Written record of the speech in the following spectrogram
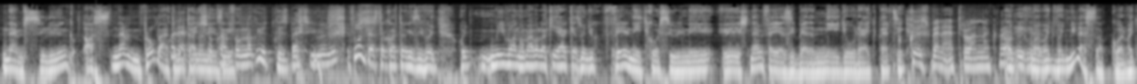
nem szülünk, azt nem próbáltam Akkor utána lehet, nézni. fognak őt közbeszülni. Pont ezt akartam nézni, hogy, hogy mi van, ha már valaki elkezd mondjuk fél négykor szülni, és nem fejezi be négy óra egy percig. A közben átrohannak, vagy? vagy, vagy mi lesz akkor? Vagy,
